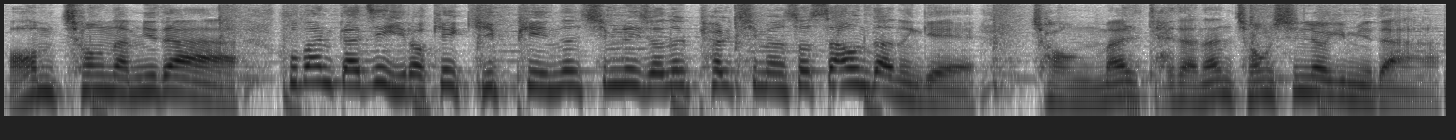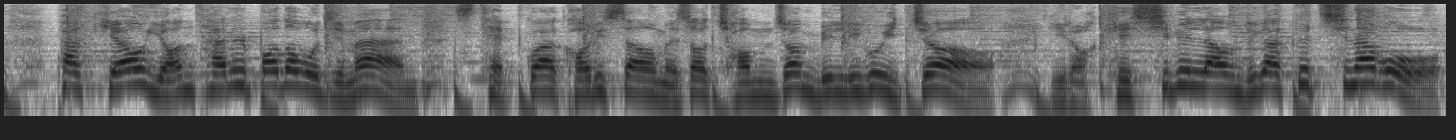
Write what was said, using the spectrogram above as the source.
엄청납니다. 후반까지 이렇게 깊이 있는 심리전을 펼치면서 싸운다는 게 정말 대단한 정신력입니다. 파키아오 연타를 뻗어보지만 스텝과 거리 싸움에서 점점 밀리고 있죠. 이렇게 11라운드가 끝이 나고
